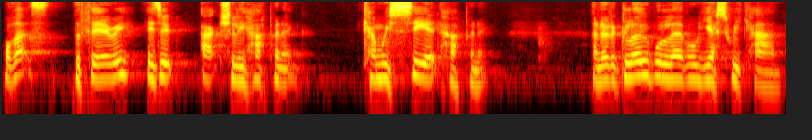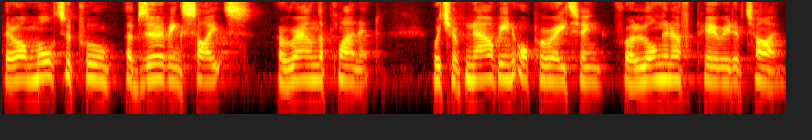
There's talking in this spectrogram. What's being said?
Well, that's the theory. Is it actually happening? Can we see it happening? And at a global level, yes, we can. There are multiple observing sites around the planet which have now been operating for a long enough period of time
